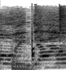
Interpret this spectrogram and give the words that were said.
going down.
